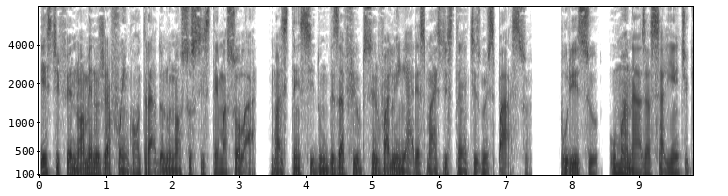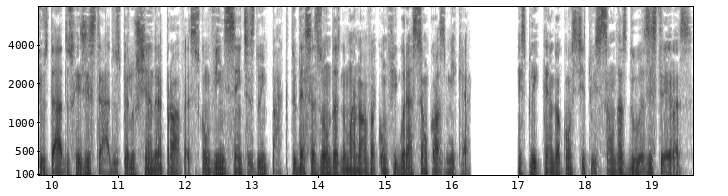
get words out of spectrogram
Este fenômeno já foi encontrado no nosso sistema solar, mas tem sido um desafio observá-lo em áreas mais distantes no espaço. Por isso, uma NASA saliente que os dados registrados pelo Chandra provas convincentes do impacto dessas ondas numa nova configuração cósmica. Explicando a constituição das duas estrelas,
